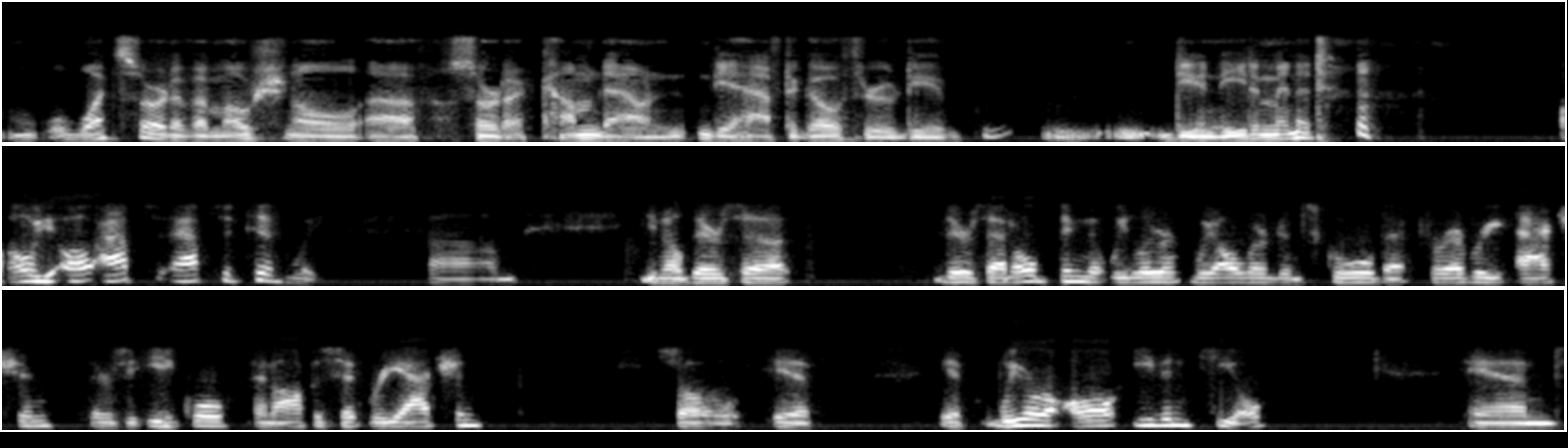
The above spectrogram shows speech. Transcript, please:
what sort of emotional uh, sort of come down do you have to go through? Do you do you need a minute? oh, oh, abs- absolutely. Um, you know, there's a there's that old thing that we learned we all learned in school that for every action there's an equal and opposite reaction. So if if we were all even keel, and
